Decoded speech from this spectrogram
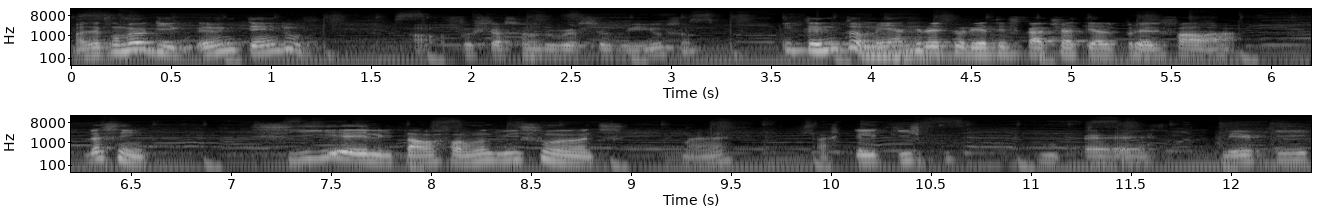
Mas é como eu digo, eu entendo a frustração do Russell Wilson. Entendo também uhum. a diretoria ter ficado chateada por ele falar. Mas assim, se ele tava falando isso antes, né? Acho que ele quis é, meio que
